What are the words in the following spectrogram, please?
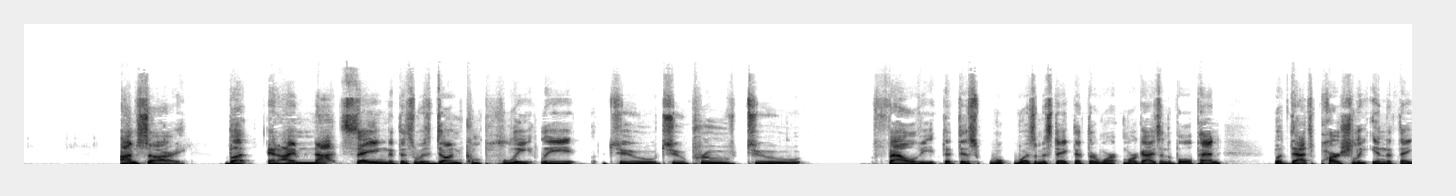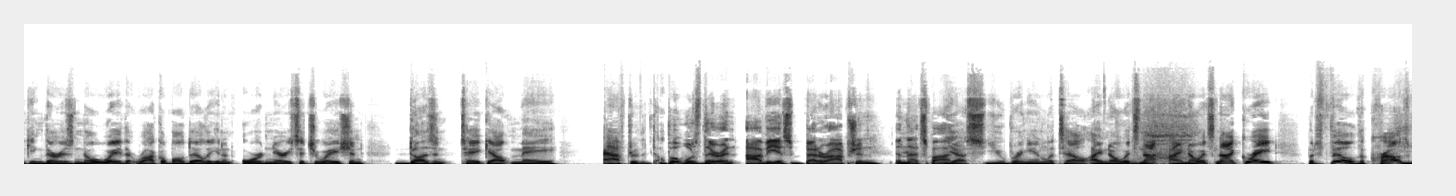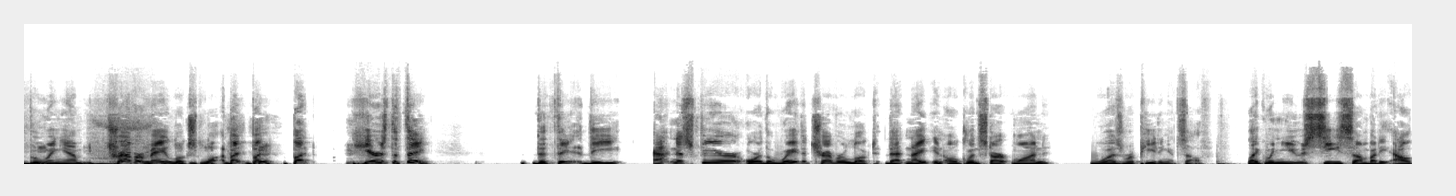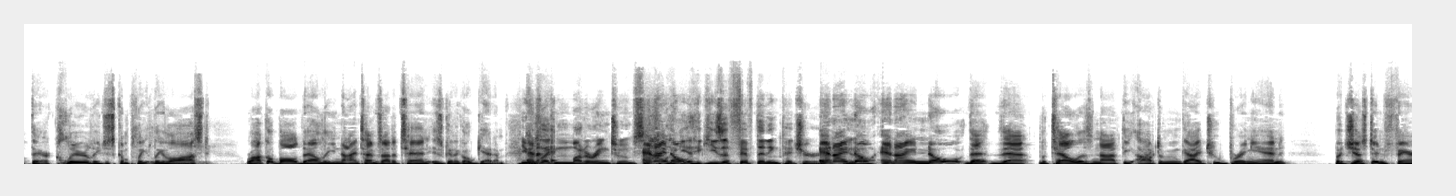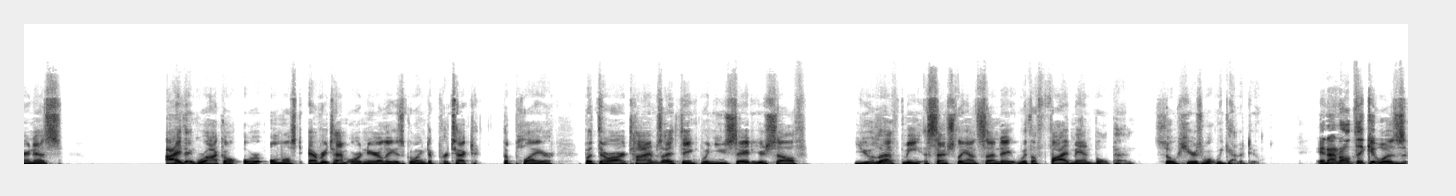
I'm sorry, but and I'm not saying that this was done completely to to prove to Falvey that this w- was a mistake that there weren't more guys in the bullpen. But that's partially in the thinking. There is no way that Rocco Baldelli in an ordinary situation doesn't take out May after the double. But was there an obvious better option in that spot? Yes, you bring in Littell. I know it's not. I know it's not great, but Phil, the crowd's booing him. Trevor May looks, lo- but but but here's the thing: the th- the atmosphere or the way that Trevor looked that night in Oakland Start One was repeating itself. Like when you see somebody out there clearly just completely lost, Rocco Baldelli nine times out of ten is going to go get him. He was like I- muttering to himself. and I know- Like, he's a fifth inning pitcher. and I you know, and I know that that Littell is not the optimum guy to bring in, but just in fairness, I think Rocco or almost every time ordinarily is going to protect the player. But there are times I think when you say to yourself, "You left me essentially on Sunday with a five man bullpen, so here's what we got to do." And I don't think it was.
